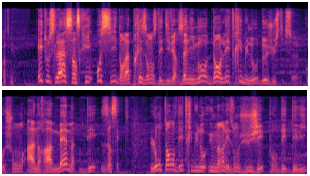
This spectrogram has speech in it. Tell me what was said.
continue. Et tout cela s'inscrit aussi dans la présence des divers animaux dans les tribunaux de justice. Cochons, ânes, rats, même des insectes. Longtemps, des tribunaux humains les ont jugés pour des délits,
